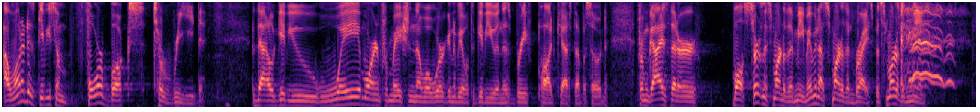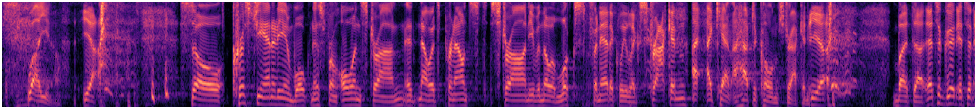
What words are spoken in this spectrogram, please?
I want to just give you some four books to read that'll give you way more information than what we're going to be able to give you in this brief podcast episode from guys that are, well, certainly smarter than me. Maybe not smarter than Bryce, but smarter than me. well, you know. Yeah. So, Christianity and Wokeness from Owen Strawn. It, now, it's pronounced Strawn, even though it looks phonetically like Strachan. I, I can't. I have to call him Strachan. Yeah. but uh, that's a good. It's an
